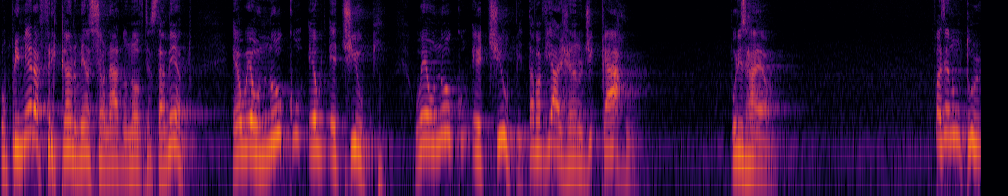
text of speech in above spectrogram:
O primeiro africano mencionado no Novo Testamento é o eunuco etíope. O eunuco etíope estava viajando de carro por Israel, fazendo um tour.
